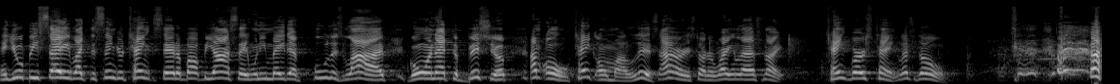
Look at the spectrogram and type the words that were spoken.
and you'll be saved, like the singer Tank said about Beyonce when he made that foolish live going at the bishop. I'm oh Tank on my list. I already started writing last night. Tank versus Tank. Let's go.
